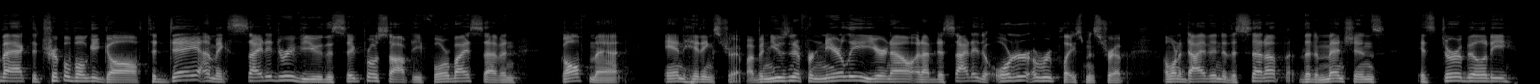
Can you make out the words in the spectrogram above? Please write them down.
back to Triple Bogey Golf. Today I'm excited to review the Sig Pro Softy 4x7 golf mat and hitting strip. I've been using it for nearly a year now and I've decided to order a replacement strip. I want to dive into the setup, the dimensions, its durability,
